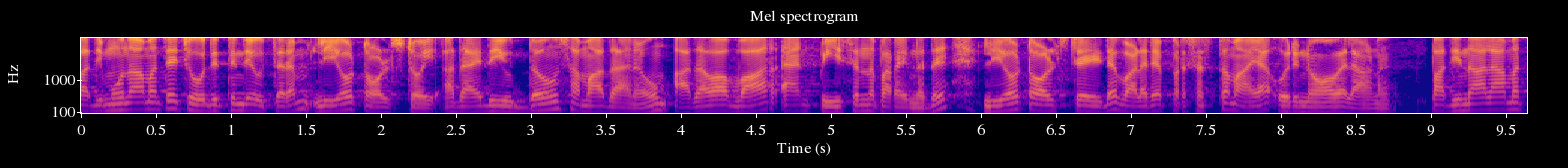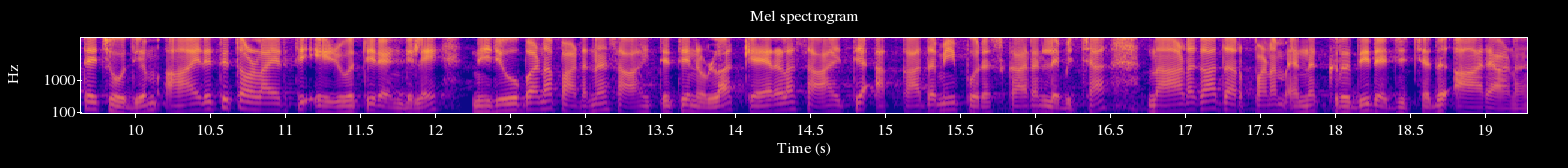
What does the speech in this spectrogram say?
പതിമൂന്നാമത്തെ ചോദ്യത്തിന്റെ ഉത്തരം ലിയോ ടോൾസ്റ്റോയ് അതായത് യുദ്ധവും സമാധാനവും അഥവാ വാർ ആൻഡ് പീസ് എന്ന് പറയുന്നത് ലിയോ ടോൾസ്റ്റോയുടെ വളരെ പ്രശസ്തമായ ഒരു നോവലാണ്. പതിനാലാമത്തെ ചോദ്യം ആയിരത്തി തൊള്ളായിരത്തി എഴുപത്തി രണ്ടിലെ നിരൂപണ പഠന സാഹിത്യത്തിനുള്ള കേരള സാഹിത്യ അക്കാദമി പുരസ്കാരം ലഭിച്ച നാടകാദർപ്പണം എന്ന കൃതി രചിച്ചത് ആരാണ്?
